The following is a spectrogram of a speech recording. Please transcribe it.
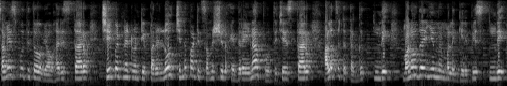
సమయస్ఫూర్తితో వ్యవహరిస్తారు. చేపట్టినటువంటి పనులు పనుల్లో చిన్నపాటి సమస్యలు ఎదురైనా పూర్తి చేస్తారు. అలసట తగ్గుతుంది. మనోధైర్యం మిమ్మల్ని గెలిపిస్తుంది.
